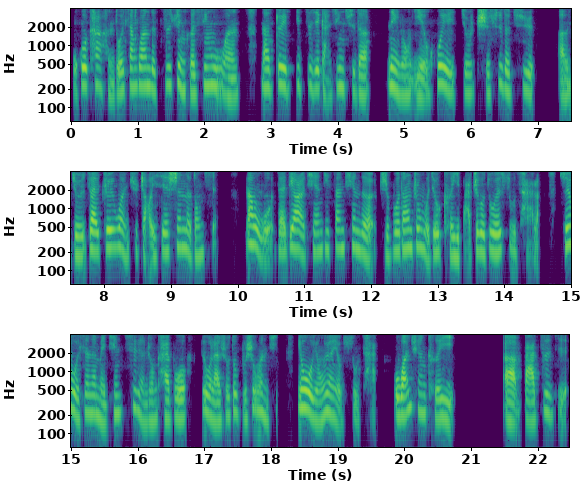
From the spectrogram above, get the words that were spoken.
我会看很多相关的资讯和新闻，那对自己感兴趣的内容也会就是持续的去，嗯，就是在追问去找一些深的东西。那我在第二天、第三天的直播当中，我就可以把这个作为素材了。所以我现在每天七点钟开播，对我来说都不是问题，因为我永远有素材，我完全可以啊把自己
